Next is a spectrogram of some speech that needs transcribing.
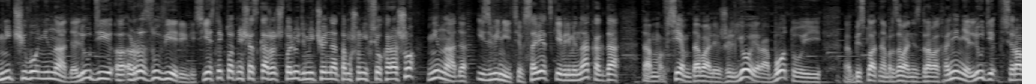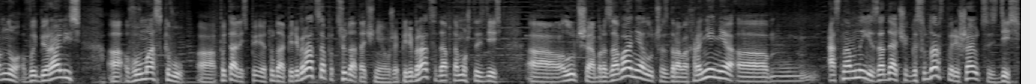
ничего не надо, люди разуверились. Если кто-то мне сейчас скажет, что людям ничего не надо, потому что у них все хорошо, не надо, извините. В советские времена, когда там всем давали жилье и работу, и Э, бесплатное образование и здравоохранение, люди все равно выбирались а, в Москву, а, пытались туда перебраться, сюда точнее уже перебраться, да, потому что здесь а, лучшее образование, лучшее здравоохранение, а, основные задачи государства решаются здесь.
